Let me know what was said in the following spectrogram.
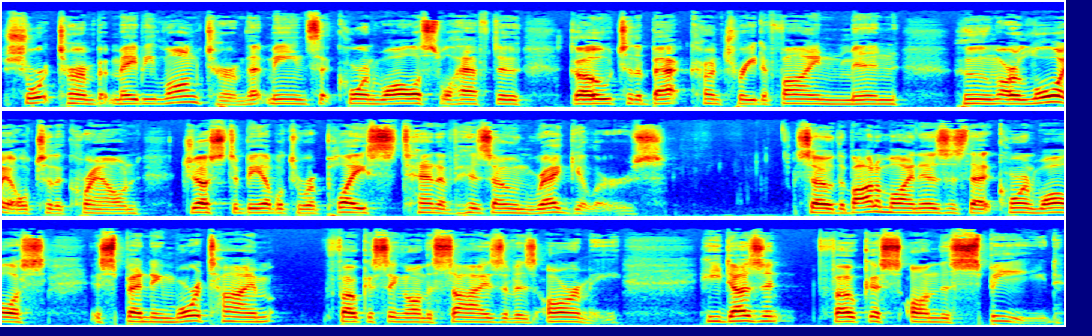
short term, but maybe long term. That means that Cornwallis will have to go to the back country to find men whom are loyal to the crown just to be able to replace 10 of his own regulars. So the bottom line is is that Cornwallis is spending more time focusing on the size of his army. He doesn't focus on the speed.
